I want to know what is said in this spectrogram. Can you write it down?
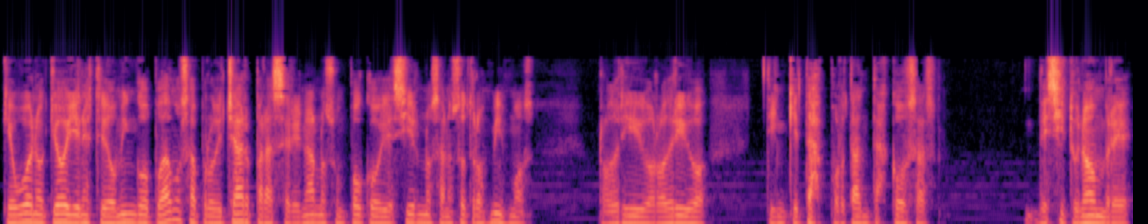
Qué bueno que hoy en este domingo podamos aprovechar para serenarnos un poco y decirnos a nosotros mismos, Rodrigo, Rodrigo, te inquietas por tantas cosas, decí tu nombre,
